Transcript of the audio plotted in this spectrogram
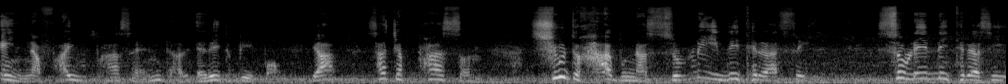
in a 5% elite people yeah? Such a person should have a three literacy. Three literacy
